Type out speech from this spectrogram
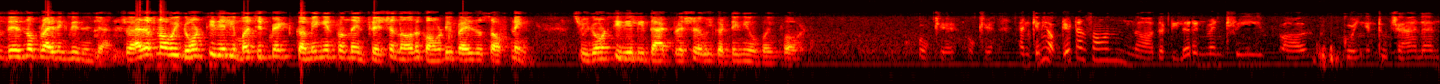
so there's no price increase in Jan. So as of now, we don't see really much impact coming in from the inflation or the commodity prices are softening. So we don't see really that pressure will continue going forward. Okay, okay. And can you update us on uh, the dealer inventory uh, going into Jan and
